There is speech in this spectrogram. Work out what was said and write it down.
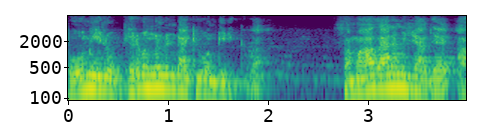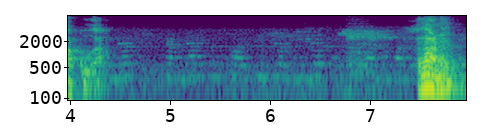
ഭൂമിയിൽ ഉപദ്രവങ്ങൾ ഉണ്ടാക്കിക്കൊണ്ടിരിക്കുക സമാധാനമില്ലാതെ ആക്കുക. അതാണ്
